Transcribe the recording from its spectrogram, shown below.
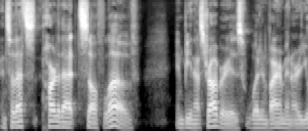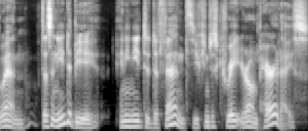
And so that's part of that self love and being that strawberry is what environment are you in? Doesn't need to be any need to defend. You can just create your own paradise.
